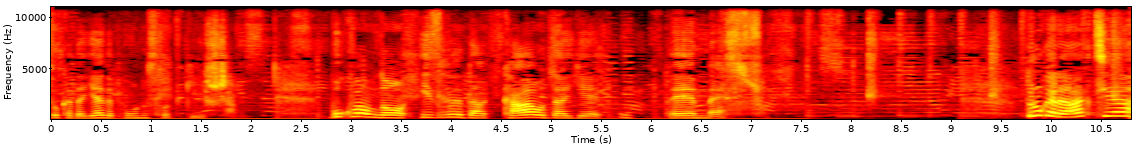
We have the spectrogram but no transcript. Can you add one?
su kada jede puno slatkiša. Bukvalno izgleda kao da je u PMS-u. Druga reakcija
